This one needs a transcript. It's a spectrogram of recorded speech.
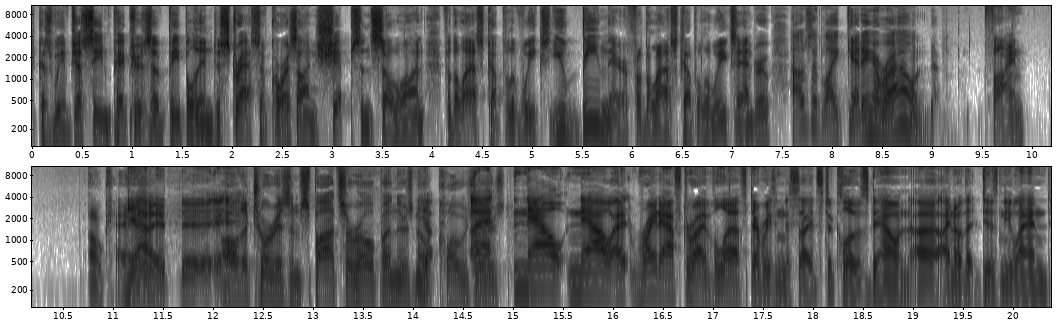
because we've just seen pictures of people in distress, of course, on ships and so on for the last couple of weeks. You've been there for the last couple of weeks, Andrew. How's it like getting around? Fine. Okay. Yeah, it- uh, All the tourism spots are open. There's no Yeah, closures. uh, now, now, uh, right after I've left, everything decides to close down. Uh, I know that Disneyland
